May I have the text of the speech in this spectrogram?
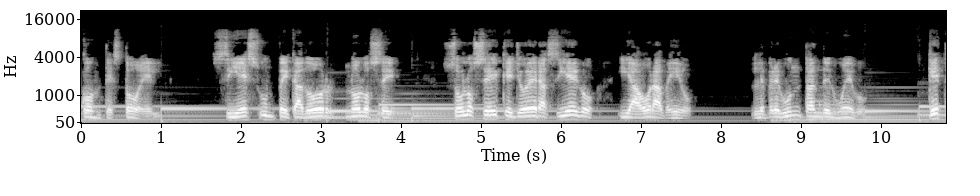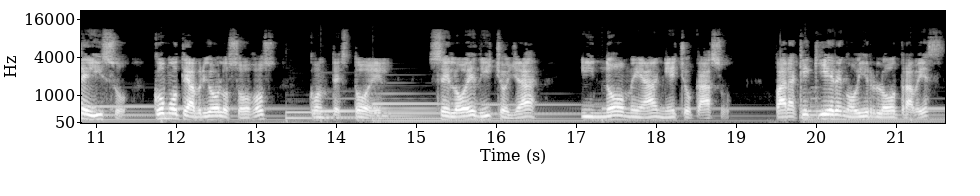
Contestó él, si es un pecador, no lo sé. Solo sé que yo era ciego y ahora veo. Le preguntan de nuevo, ¿qué te hizo? ¿Cómo te abrió los ojos? Contestó él, se lo he dicho ya y no me han hecho caso. ¿Para qué quieren oírlo otra vez?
